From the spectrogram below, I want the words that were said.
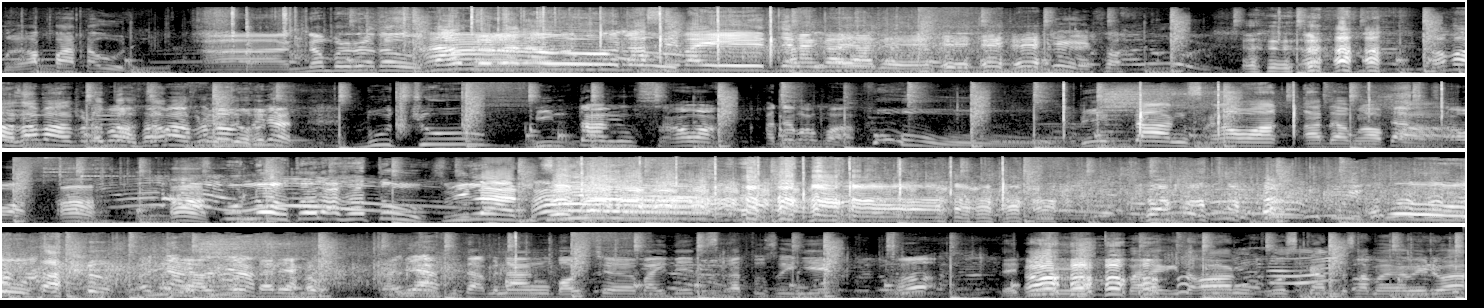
berapa tahun? Ah, 62 tahun 62 tahun Nasib baik Jenang gaya ni Okey, so, Sama sama sabar, penonton sabar, sabar, ingat. Bucu bintang Sarawak ada berapa? Fuh, Bintang Sarawak ada berapa? Bintang Sarawak. Ah, ah. 10 tolak satu. 9 Aduh. Tanya, Tahniah, tanya. tahniah. Tahniah kita menang voucher Biden RM100. Oh, Jadi kepada kita orang teruskan bersama kami dua.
